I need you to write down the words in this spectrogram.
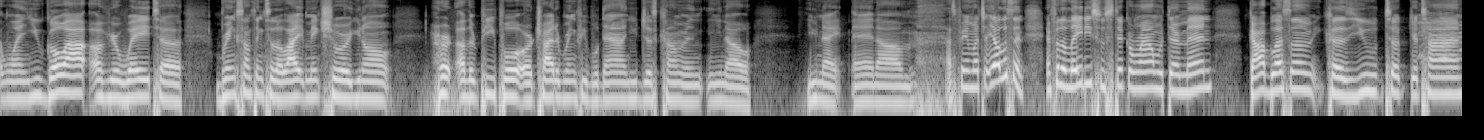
when you go out of your way to bring something to the light, make sure you don't hurt other people or try to bring people down. You just come and you know unite and um that's pretty much it yo listen and for the ladies who stick around with their men god bless them because you took your time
